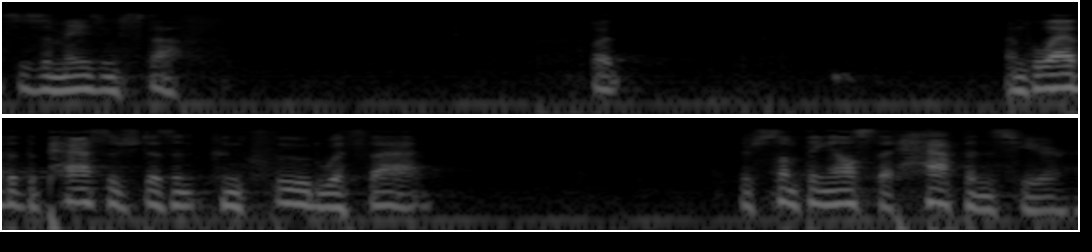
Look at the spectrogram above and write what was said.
This is amazing stuff. I'm glad that the passage doesn't conclude with that. There's something else that happens here.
